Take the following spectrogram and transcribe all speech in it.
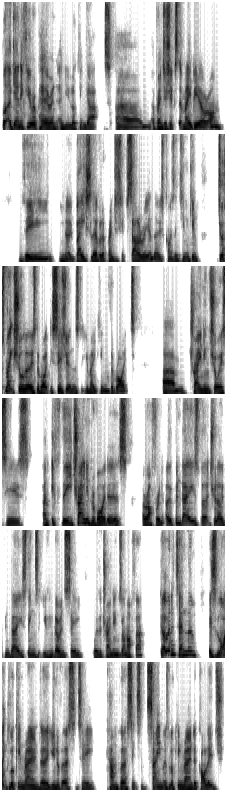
but again if you're a parent and you're looking at apprenticeships that maybe are on the you know base level apprenticeship salary and those kinds of things. You can just make sure those are the right decisions, that you're making the right um, training choices. And if the training providers are offering open days, virtual open days, things that you can go and see where the training's on offer, go and attend them. It's like looking around a university campus. It's the same as looking around a college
